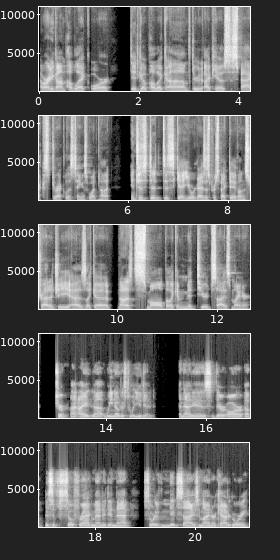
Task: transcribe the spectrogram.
have already gone public or did go public um, through IPOs, SPACs, direct listings, whatnot. Interested to get your guys' perspective on strategy as like a not a small but like a mid-tiered size miner. Sure, I, I uh, we noticed what you did, and that is there are a, is so fragmented in that sort of mid-sized miner category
